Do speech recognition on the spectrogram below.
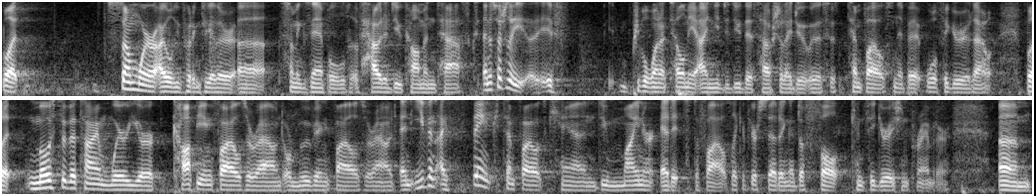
but somewhere I will be putting together uh, some examples of how to do common tasks. And especially if people want to tell me I need to do this, how should I do it with this temp file snippet, we'll figure it out. But most of the time where you're copying files around or moving files around, and even I think temp files can do minor edits to files, like if you're setting a default configuration parameter. Um,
